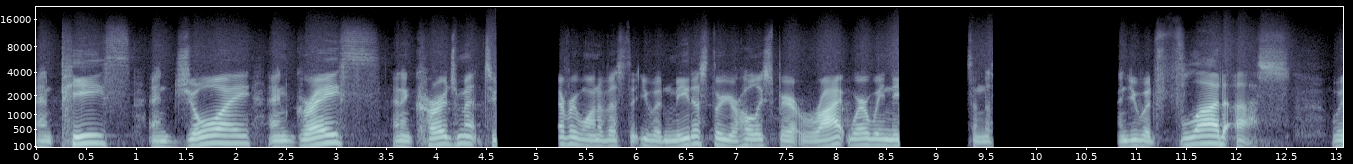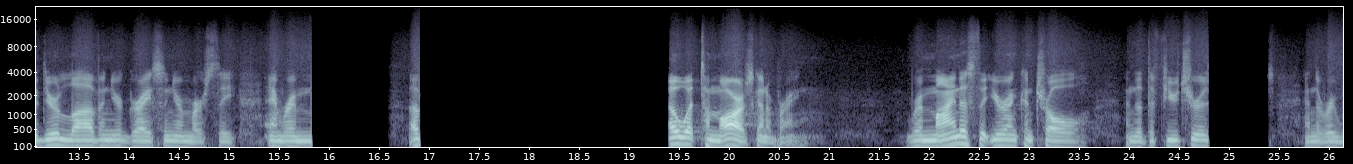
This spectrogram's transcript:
and peace and joy and grace and encouragement to every one of us, that you would meet us through your Holy Spirit right where we need us in this. And you would flood us with your love and your grace and your mercy and remind us of know what tomorrow's going to bring. Remind us that you're in control and that the future is and the reward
